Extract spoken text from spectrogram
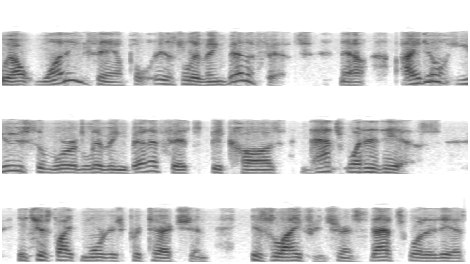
Well, one example is living benefits. Now, I don't use the word living benefits because that's what it is. It's just like mortgage protection is life insurance. That's what it is.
